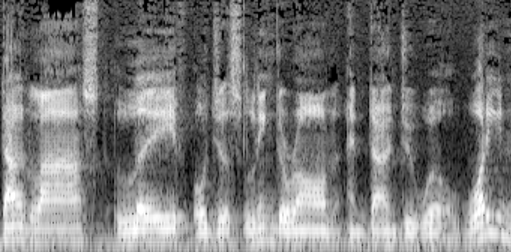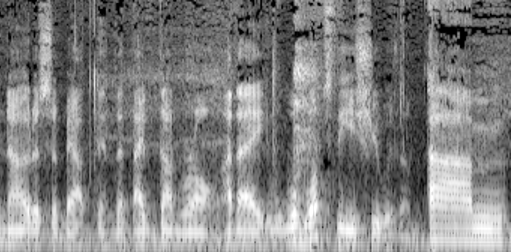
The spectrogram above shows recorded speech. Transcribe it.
don't last, leave, or just linger on and don't do well. What do you notice about them that they've done wrong? Are they? What's the issue with them? Um,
